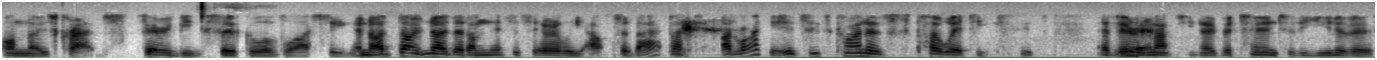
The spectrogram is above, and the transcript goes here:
on those crabs. Very big circle of life thing, and I don't know that I'm necessarily up for that, but I like it. It's it's kind of poetic. It's a very Yeah. much you know return to the universe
